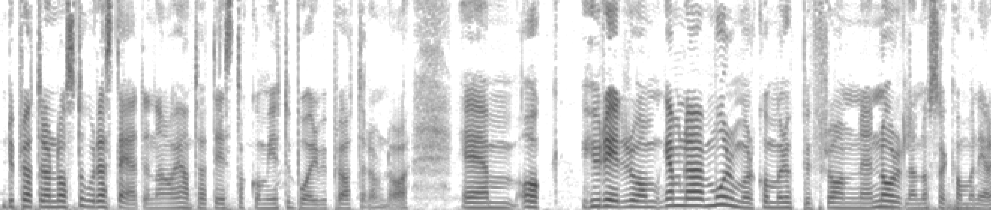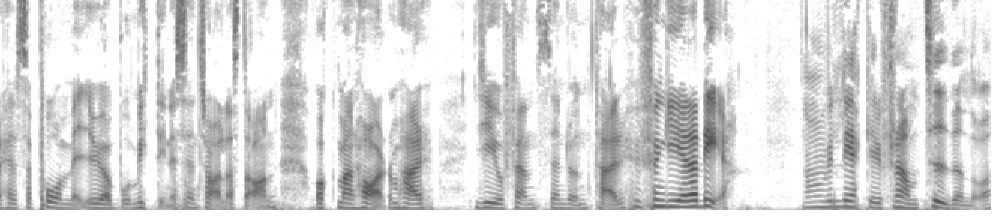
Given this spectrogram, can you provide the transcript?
du pratar om de stora städerna och jag antar att det är Stockholm och Göteborg vi pratar om då. Um, och hur är det då om gamla mormor kommer uppifrån eh, Norrland och ska komma ner och hälsa på mig och jag bor mitt inne i centrala stan och man har de här geofensen runt här. Hur fungerar det? Om vi leker i framtiden då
